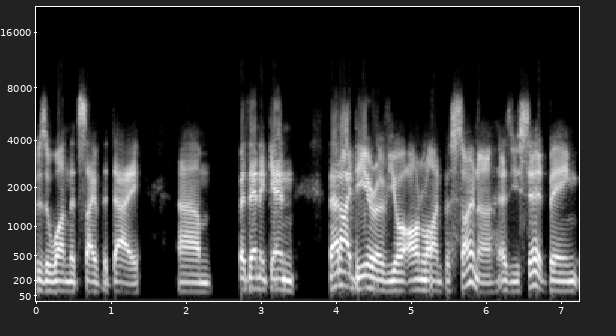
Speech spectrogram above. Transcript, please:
was the one that saved the day. Um, but then again, that idea of your online persona, as you said, being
